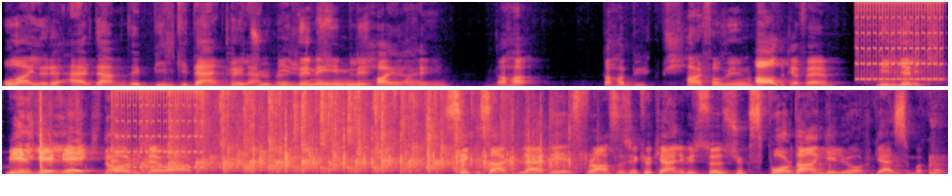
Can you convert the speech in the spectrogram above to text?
Olayları erdem ve bilgiden gelen Tecrübe. bir Deneyimli. Hayır, hayır. Deneyim. Daha daha büyük bir şey. Harf alayım. Aldık efendim. Bilgelik. Bilgelik doğru cevap. 8 harflerdeyiz. Fransızca kökenli bir sözcük spordan geliyor. Gelsin bakalım.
